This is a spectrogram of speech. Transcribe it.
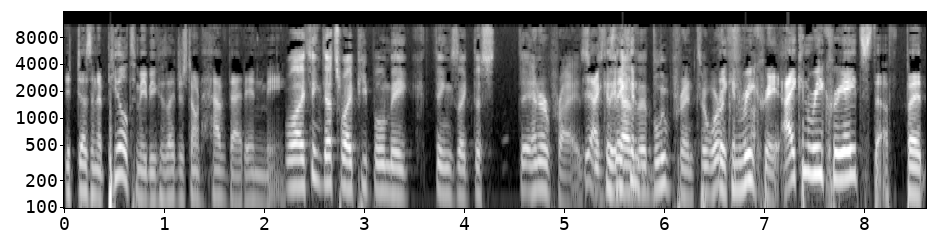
it doesn't appeal to me because I just don't have that in me. Well, I think that's why people make things like this. The Enterprise, Yeah, 'cause 'cause they, they have can- a blueprint to work. they can from. recreate. I can recreate stuff, but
